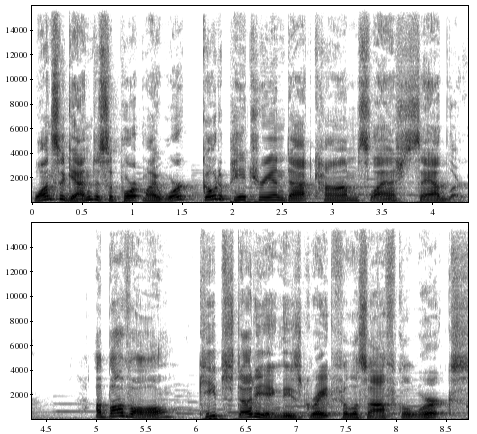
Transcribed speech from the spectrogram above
Once again, to support my work, go to patreon.com slash sadler. Above all, keep studying these great philosophical works.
